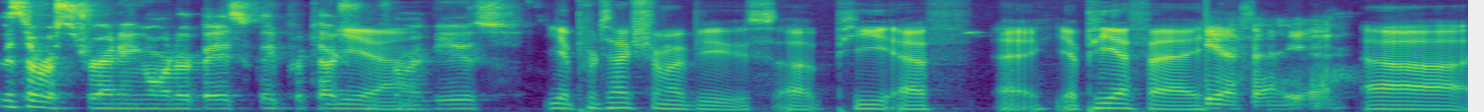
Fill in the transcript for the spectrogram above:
it's a restraining order, basically protection Yeah. from abuse. yeah protection from abuse uh, PFA yeah PFA. PFA. Yeah. Uh,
